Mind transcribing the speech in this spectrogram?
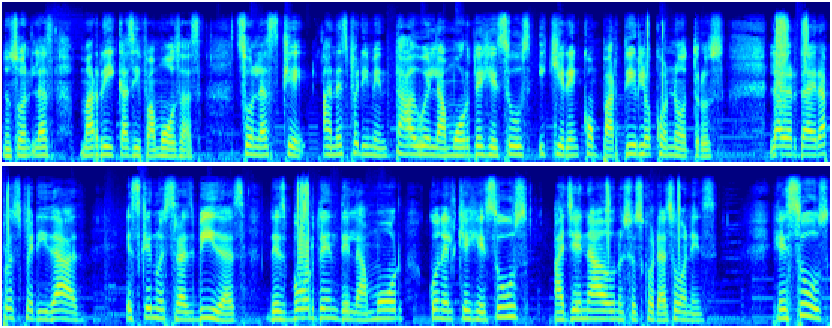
no son las más ricas y famosas, son las que han experimentado el amor de Jesús y quieren compartirlo con otros. La verdadera prosperidad es que nuestras vidas desborden del amor con el que Jesús ha llenado nuestros corazones. Jesús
